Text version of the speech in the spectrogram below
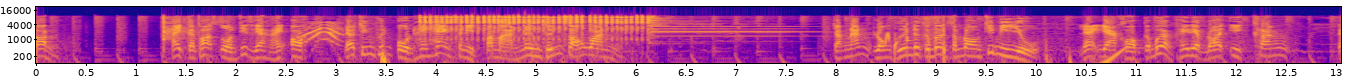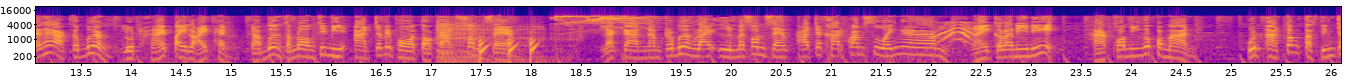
ร่อน ให้กระเทาะส่วนที่เสียหายออก แล้วทิ้งพื้นปูนให้แห้งสนิทประมาณ 1-2 วัน จากนั้นลงพื้นด้วยกระเบื้องสำรองที่มีอยู่ และยาขอบกระเบื้องให้เรียบร้อยอีกครั้งแต่ถ้ากระเบื้องหลุดหายไปหลายแผ่น กระเบื้องสำรองที่มีอาจจะไม่พอต่อการซ่อมแซม และการนำกระเบื้องลายอื่นมาซ่อมแซมอาจจะขาดความสวยงาม ในกรณีนี้หากพอมีงบประมาณ คุณอาจต้องตัดสินใจ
